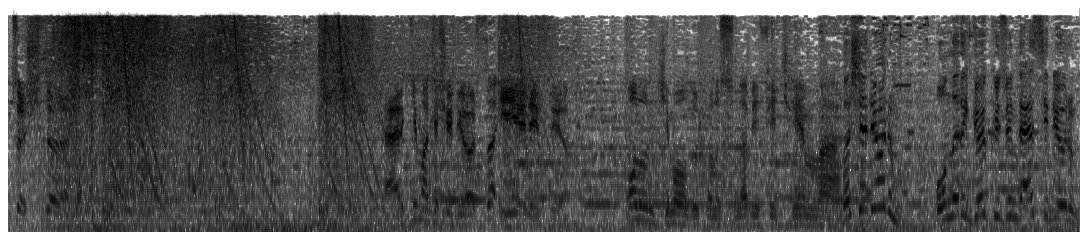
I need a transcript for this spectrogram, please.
İyi atıştı. Her kim ateş ediyorsa iyi hedefliyor. Onun kim olduğu konusunda bir fikrim var. Başarıyorum. Onları gökyüzünden siliyorum.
